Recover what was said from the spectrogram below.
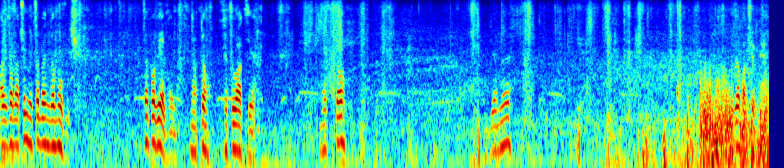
Ale zobaczymy co będą mówić. Co powiedzą na tą sytuację. No to idziemy. Zobaczymy.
